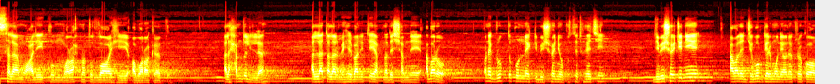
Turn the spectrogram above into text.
আসসালামু আলাইকুম ওরহমতুল্লাহি অবরাকাত আলহামদুলিল্লাহ, আল্লাহ তালার মেহরবানিতে আপনাদের সামনে আবারও অনেক গুরুত্বপূর্ণ একটি বিষয় নিয়ে উপস্থিত হয়েছি। যে বিষয়টি নিয়ে আমাদের যুবকদের মনে অনেক রকম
